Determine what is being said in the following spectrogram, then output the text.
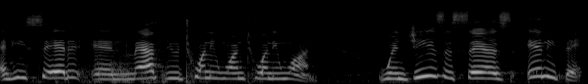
and he said it in Matthew 21 21. When Jesus says anything,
